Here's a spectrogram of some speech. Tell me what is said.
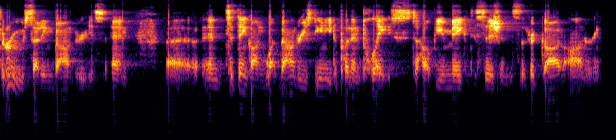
through setting boundaries and uh, and to think on what boundaries do you need to put in place to help you make decisions that are God honoring.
